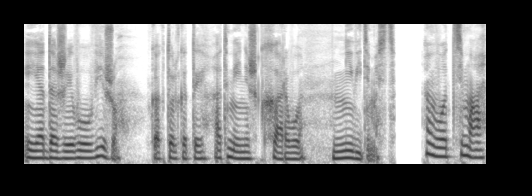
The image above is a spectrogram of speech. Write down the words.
«Я даже его увижу, как только ты отменишь Кхарову невидимость». «Вот тьма.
